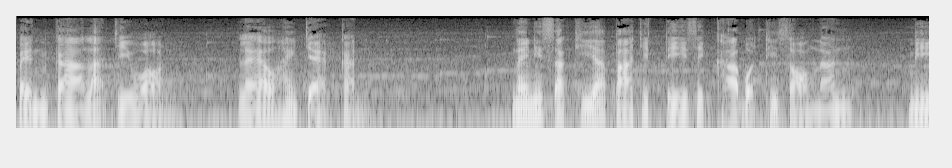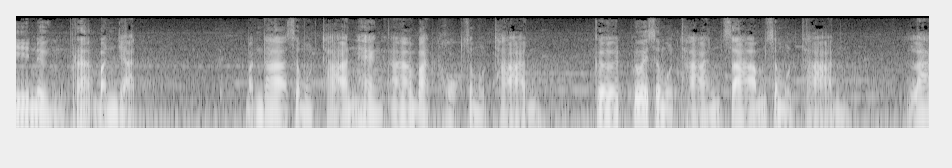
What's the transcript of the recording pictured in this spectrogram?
เป็นกาละจีวร แล้วให้แจกกัน ในนิสักคียปาจิตตีสิกขาบทที่สองนั้น มีหนึ่งพระบัญญัติ บรรดาสมุดฐานแห่งอาบัตหกสมุดฐาน เกิดด้วยสมุดฐานสามสมุดฐาน ละ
